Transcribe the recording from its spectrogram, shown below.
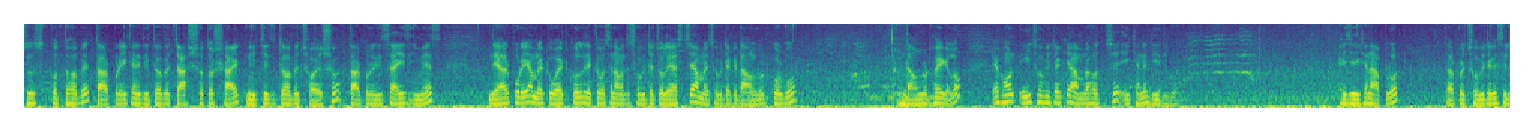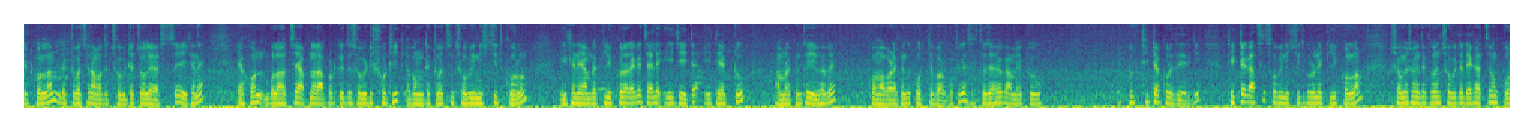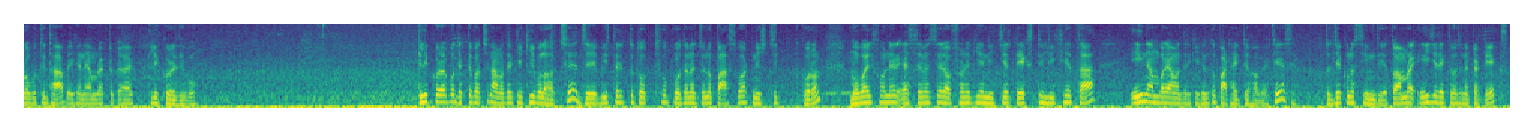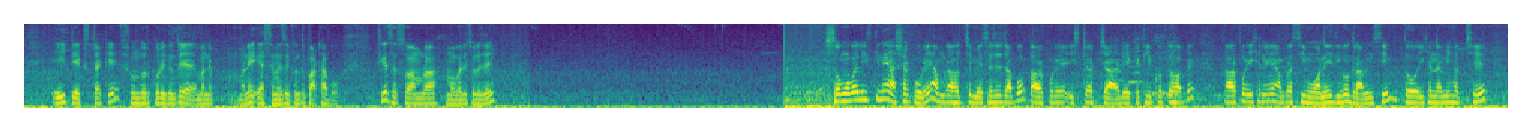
চুজ করতে হবে। তারপরে এখানে দিতে হবে চারশত ষাট, নিচে দিতে হবে ছয়শো। তারপরে রিসাইজ ইমেজ দেওয়ার পরে আমরা একটু ওয়েট করলে দেখতে পাচ্ছেন আমাদের ছবিটা চলে আসছে। আমরা ছবিটাকে ডাউনলোড করব। ডাউনলোড হয়ে গেল। এখন এই ছবিটাকে আমরা হচ্ছে এইখানে দিয়ে দিব। এই যে এখানে আপলোড, তারপর ছবিটাকে সিলেক্ট করলাম। দেখতে পাচ্ছেন আমাদের ছবিটা চলে আসছে এখানে এখন বলা হচ্ছে আপনার আপলোডকৃত ছবিটি সঠিক এবং দেখতে পাচ্ছেন ছবি নিশ্চিত করুন। এখানে আমরা ক্লিক করার আগে চাইলে এই যে এটা এটা একটু আমরা কিন্তু এইভাবে কমা বাড়া কিন্তু করতে পারব, ঠিক আছে? তো যাই হোক, আমি একটু একটু ঠিকঠাক করে দিই আর কি। ঠিকঠাক আছে, ছবি নিশ্চিত করে ক্লিক করলাম। সঙ্গে সঙ্গে দেখতে পাচ্ছেন, ছবিটা দেখাচ্ছে এবং পরবর্তী ধাপ, এখানে আমরা একটু ক্লিক করে দিব। ক্লিক করার পর দেখতে পাচ্ছেন, আমাদেরকে কি বলা হচ্ছে? যে বিস্তারিত তথ্য প্রদানের জন্য পাসওয়ার্ড নিশ্চিত করুন মোবাইল ফোনের এস এম এর অপশনে গিয়ে নিচের টেক্সটটি লিখে তা এই নাম্বারে আমাদেরকে কিন্তু পাঠাইতে হবে, ঠিক আছে? তো যে কোনো সিম দিয়ে। তো আমরা এই যে দেখতে পাচ্ছেন একটা টেক্সট এই টেক্সটটাকে সুন্দর করে কিন্তু মানে মানে এস এম এসে কিন্তু পাঠাবো। ঠিক আছে সো আমরা মোবাইলে চলে যাই। সো মোবাইল স্ক্রিনে আসার পরে আমরা হচ্ছে মেসেজে যাব, তারপরে স্টার চার্টে একটা ক্লিক করতে হবে। তারপর এখানে আমরা সিম ওয়ানেই দিব, গ্রামীণ সিম তো এখানে আমি হচ্ছে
